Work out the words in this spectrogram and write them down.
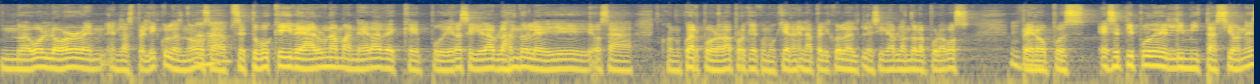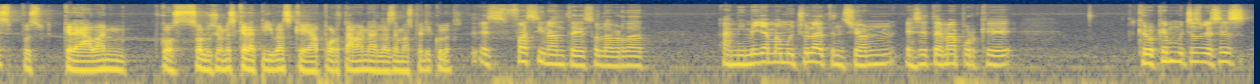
nuevo lore en, en las películas, ¿no? O sea, se tuvo que idear una manera de que pudiera seguir hablándole ahí, o sea, con cuerpo, ¿verdad? Porque como quiera, en la película le sigue hablando la pura voz. Pero pues ese tipo de limitaciones, pues creaban soluciones creativas que aportaban a las demás películas. Es fascinante eso, la verdad. A mí me llama mucho la atención ese tema porque creo que muchas veces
